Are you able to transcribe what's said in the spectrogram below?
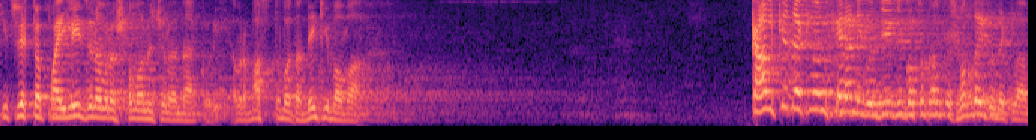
কিছু একটা পাইলেই যেন আমরা সমালোচনা না করি। আমরা বাস্তবতা দেখি, বাবা। কালকে দেখলাম কেরানীগঞ্জ, এই যে গতকালকে সন্ধ্যায় তো দেখলাম,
